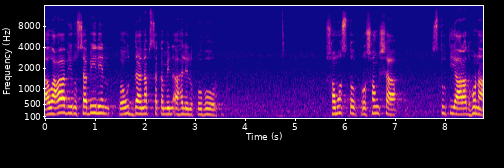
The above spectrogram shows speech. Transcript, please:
أو عابر سبيل وعد نفسك من أهل القبور সমস্ত প্রশংসা স্তুতি আরাধনা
